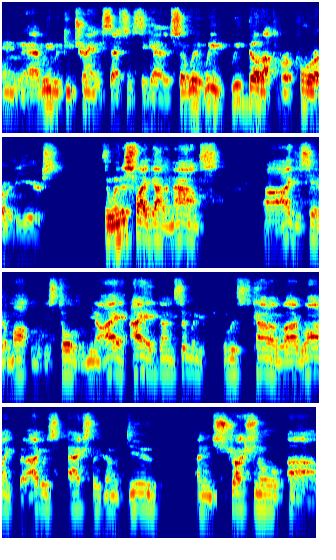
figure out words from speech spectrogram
and uh, we would do training sessions together. So we, we, we built up a rapport over the years. So when this fight got announced, uh, I just hit him up and just told him, you know, I, I had done so many, it was kind of ironic, but I was actually going to do an instructional uh,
